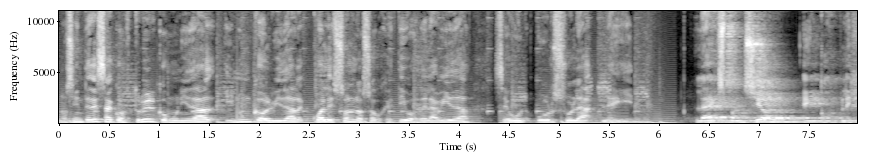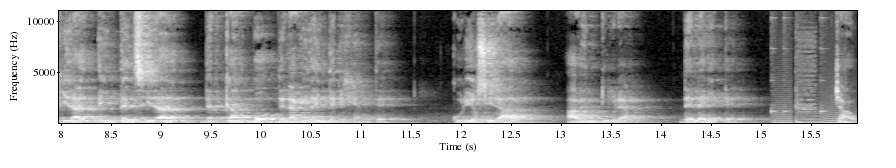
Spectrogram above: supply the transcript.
Nos interesa construir comunidad y nunca olvidar cuáles son los objetivos de la vida según Úrsula Le Guin. La expansión en complejidad e intensidad del campo de la vida inteligente. Curiosidad, aventura, deleite. Chao.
